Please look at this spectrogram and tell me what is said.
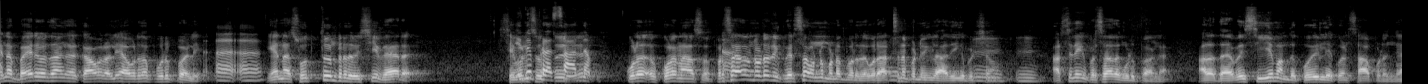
ஏன்னா பைரவர் தான் அங்க காவலாளி அவர் தான் பொறுப்பாளி. ஏன்னா சொத்துன்ற விஷயம் வேற. சிவன் சொத்து. குல குலநாசம். பிரசாதம்னோட நீங்க பெருசா ஒண்ணும் பண்ண போறது ஒரு அர்ச்சனை பண்ணுவீங்களா அதிகபட்சம்? அர்ச்சனைக்கு பிரசாதம் கொடுப்பாங்க. அதை அவசியம் அந்த கோயிலில் உட்காந்து சாப்பிடுங்க.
